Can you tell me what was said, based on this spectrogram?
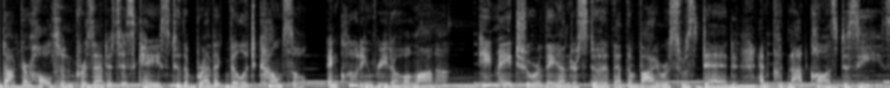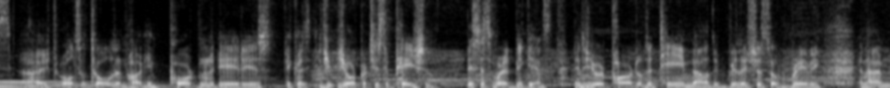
Dr. Holton presented his case to the Breivik Village Council, including Rita Olana. He made sure they understood that the virus was dead and could not cause disease. I also told them how important it is because your participation this is where it begins. And you're part of the team now, the villages of Breivik. And I'm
